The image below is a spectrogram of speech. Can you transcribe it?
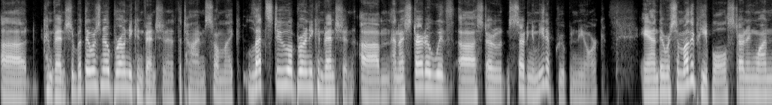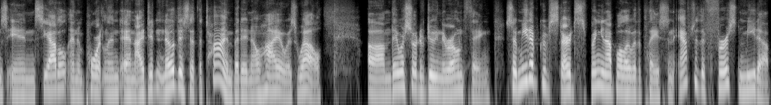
uh, convention, but there was no brony convention at the time. So I'm like, let's do a brony convention. Um, and I started with uh, started starting a meetup group in New York, and there were some other people starting ones in Seattle and in Portland. And I didn't know this at the time, but in Ohio as well. Um, they were sort of doing their own thing. So meetup groups started springing up all over the place. And after the first meetup,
